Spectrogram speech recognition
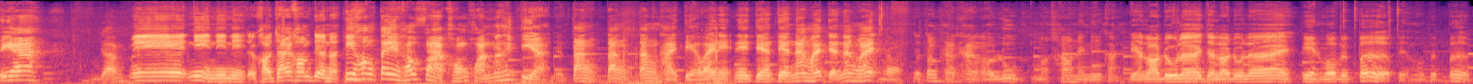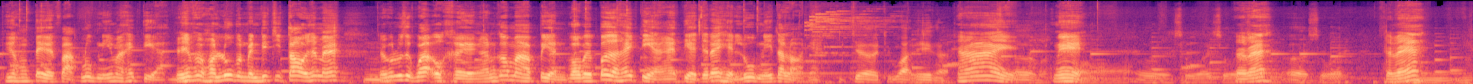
พี่กา ยังมีนี่นี่นี่เดี๋ยวขอใช้คอมเตียหน่อย พี่ฮ่องเต้เขาฝากของขวัญมาให้เตี่ยเดี๋ยวตั้งตั้งตั้งถ่ายเตี่ยไว้นี่นี่เตี่ยเตี่ยนั่งไว้เตี่ยนั่งไว้อ่า จะต้องหาทางเอารูปมาเข้าในนี้ก่อน เดี๋ยวรอดูเลยเดี๋ยวรอดูเลยเปลี่ยน wallpaper เปลี่ยน wallpaper พี่ฮ่องเต้ฝากรูปนี้มาให้เตี่ยทีนี้พอรูปมันเป็นดิจิตอลใช่ไหมเราก็รู้สึกว่าโอเคงั้นก็มาเปลี่ยน wallpaper ให้เตี่ยไงเตี่ยจะได้เห็นรูปนี้ตลอดไงเจอที่วาดเองอะใช่เออนี่ อ๋อเออสวยสวยเห็นไหม เออสวย เห็นไหมอืมอืม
